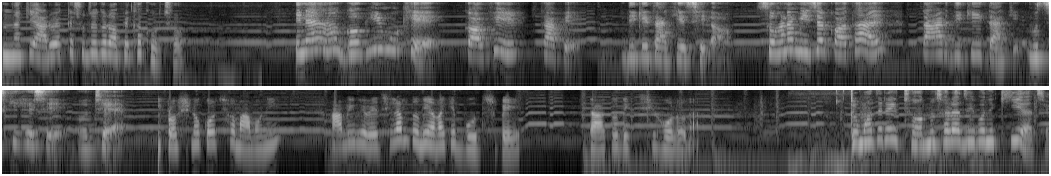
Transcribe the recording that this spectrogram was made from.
নাকি আরও একটা সুযোগের অপেক্ষা করছ? ইনায়া গভীর মুখে কফির কাপে দিকে তাকিয়েছিল। সোহানা মির্জার কথায় তার দিকেই তাকিয়ে মুচকি হেসে ওঠে। প্রশ্ন করছ মামনি? আমি ভেবেছিলাম তুমি আমাকে বুঝবে। তা তো দেখছি হলো না। তোমাদের এই ছন্দ ছাড়া জীবনে কি আছে?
